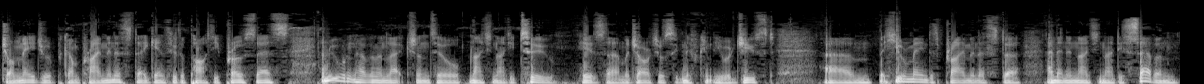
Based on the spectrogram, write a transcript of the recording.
John Major would become Prime Minister again through the party process, and we wouldn't have an election until 1992. His uh, majority was significantly reduced, um, but he remained as Prime Minister, and then in 1997,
